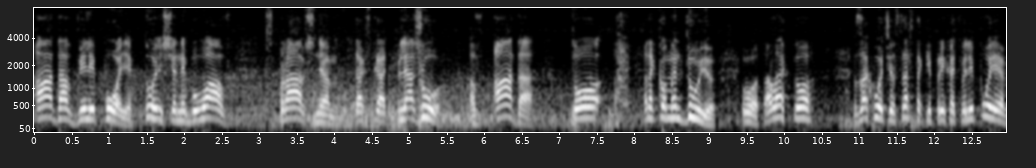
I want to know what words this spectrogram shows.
Ада в Віліпої. Хто ще не бував в справжньому, так сказати, пляжу в Ада, то рекомендую. От. Але хто захоче все ж таки приїхати в Віліпої,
